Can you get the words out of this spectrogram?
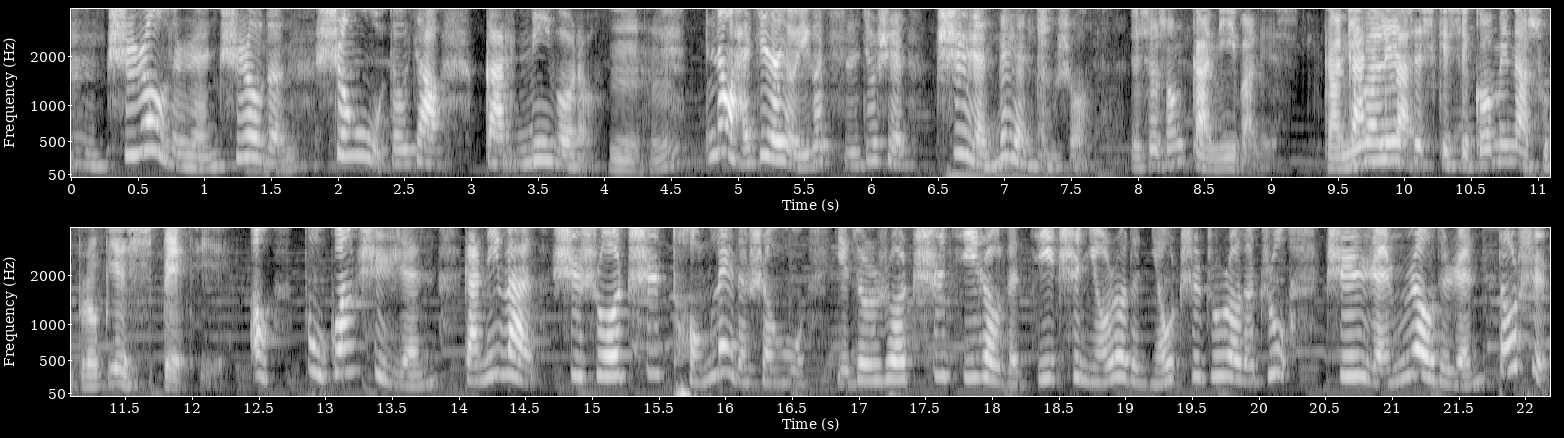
嗯，吃肉的人，吃肉的生物都叫 carnivoro。 Ujú. 那我还记得有一个词，就是吃人的人怎么说？ Esos son caníbales. Caníbales Caníbales. es que se comen a su propia especie. 哦，不光是人 g a n i v a 是说吃同类的生物，也就是说吃鸡肉的鸡，吃牛肉的牛，吃猪肉的猪，吃人肉的人都是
